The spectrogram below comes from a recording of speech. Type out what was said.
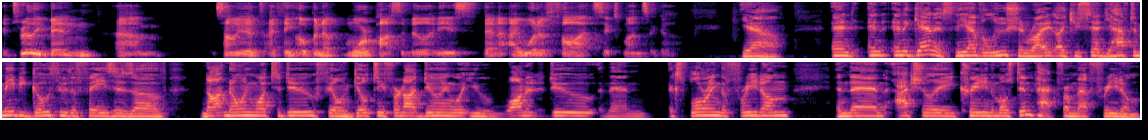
it's really been um, something that's I think opened up more possibilities than I would have thought six months ago. Yeah. And and and again, it's the evolution, right? Like you said, you have to maybe go through the phases of not knowing what to do, feeling guilty for not doing what you wanted to do, and then exploring the freedom, and then actually creating the most impact from that freedom.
